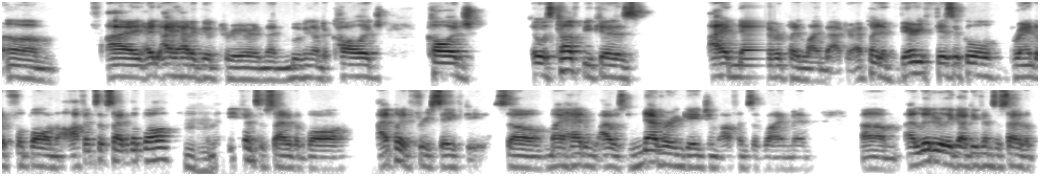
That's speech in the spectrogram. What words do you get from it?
um, I, I, I had a good career, and then moving on to college. College, it was tough because I had never played linebacker. I played a very physical brand of football on the offensive side of the ball. Mm-hmm. On the defensive side of the ball, I played free safety. So my head, I was never engaging offensive linemen. Um, I literally got defensive side of the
